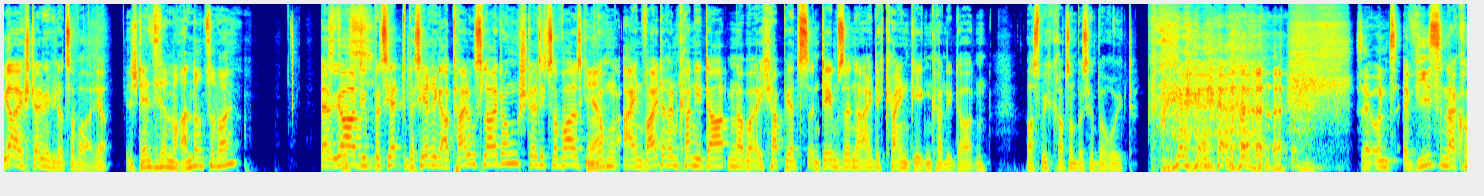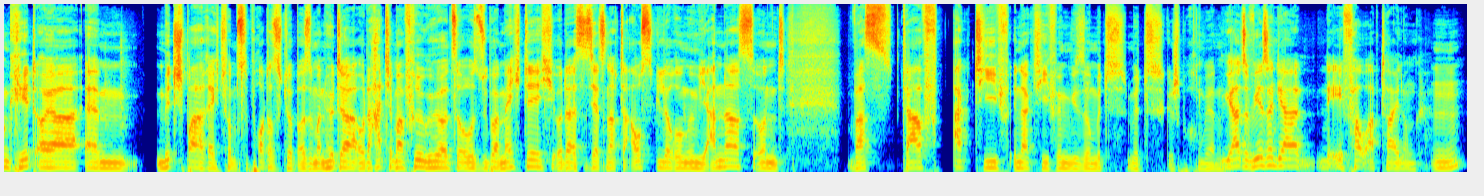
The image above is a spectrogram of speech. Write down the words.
Ja, ich stelle mich wieder zur Wahl, ja. Stellen sich dann noch andere zur Wahl? Äh, ja, die, bisher, die, bisherige Abteilungsleitung stellt sich zur Wahl. Es gibt ja. noch einen, einen, weiteren Kandidaten, aber ich habe jetzt in dem Sinne eigentlich keinen Gegenkandidaten, was mich gerade so ein bisschen beruhigt. Und wie ist denn da konkret euer ähm, Mitspracherecht vom Supporters Club? Also man hört ja oder hat ja mal früher gehört, so super mächtig oder ist es jetzt nach der Ausgliederung irgendwie anders und was darf aktiv, inaktiv irgendwie so mit, mitgesprochen werden? Ja, also wir sind ja eine EV-Abteilung. Mhm.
